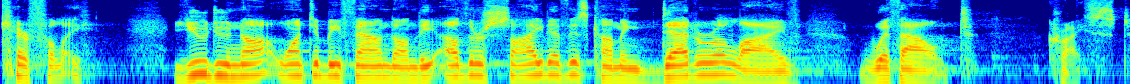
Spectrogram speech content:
carefully. You do not want to be found on the other side of his coming, dead or alive, without Christ.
